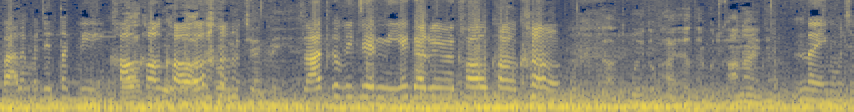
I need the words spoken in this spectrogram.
बारह बजे तक भी खाओ खाओ खाओ। रात को भी चैन नहीं है गर्मी में खाओ खाओ खाओ। रात को ही तो खाया जाता है। कुछ खाना है क्या? नहीं मुझे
